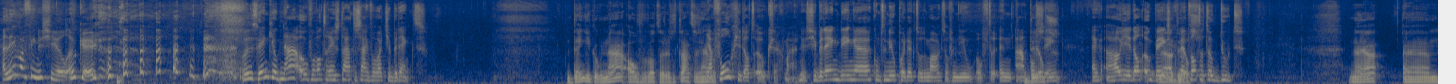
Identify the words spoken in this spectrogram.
Alleen maar financieel, oké. dus denk je ook na over wat de resultaten zijn van wat je bedenkt? Denk ik ook na over wat de resultaten zijn. Ja, wat- volg je dat ook, zeg maar? Dus je bedenkt dingen, komt een nieuw product op de markt of een, nieuw, of een aanpassing. Deels. En hou je je dan ook bezig met wat het ook doet? Nou ja, ehm,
